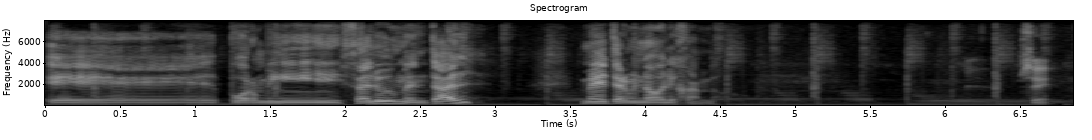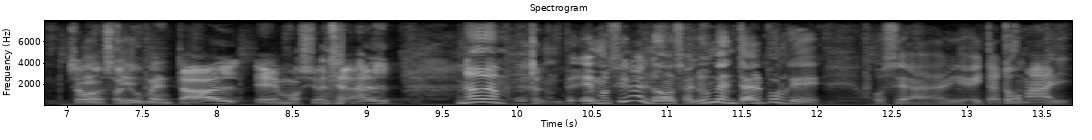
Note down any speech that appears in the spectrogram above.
eh, por mi salud mental, me he terminado alejando. Sí. Bueno, Este- salud mental, emocional. No, em- emocional no, salud mental porque, o sea, eh, está todo mal.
